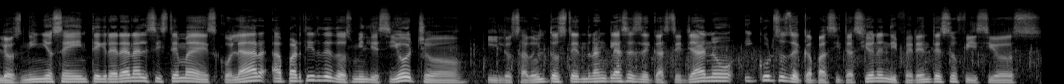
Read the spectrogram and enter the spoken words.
Los niños se integrarán al sistema escolar a partir de 2018 y los adultos tendrán clases de castellano y cursos de capacitación en diferentes oficios.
